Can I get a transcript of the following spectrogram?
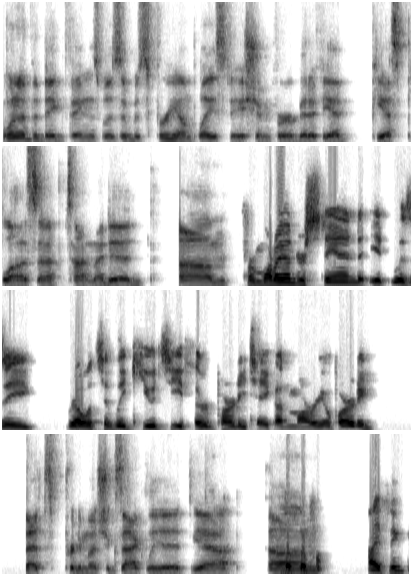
one of the big things was it was free on playstation for a bit if you had ps plus and at the time i did um From what I understand, it was a relatively cutesy third party take on Mario Party. That's pretty much exactly it. Yeah. The, Um, pr- I think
